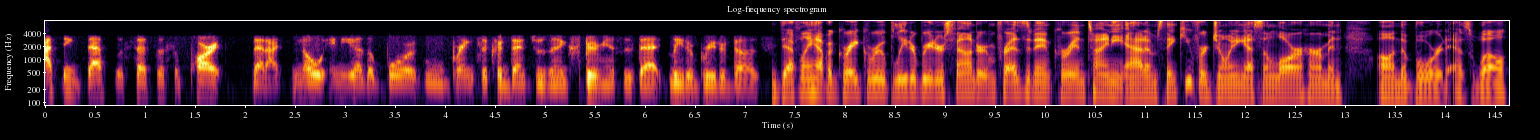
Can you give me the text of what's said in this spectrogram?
I think that's what sets us apart. That I know any other board who brings the credentials and experiences that Leader Breeder does. definitely have a great group. Leader Breeders founder and president Corinne Tiny Adams. Thank you for joining us, and Laura Herman on the board as well.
